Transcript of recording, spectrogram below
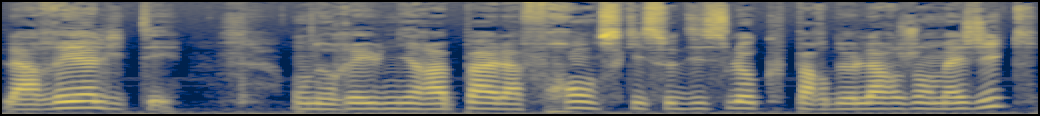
la réalité. On ne réunira pas la France qui se disloque par de l'argent magique,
